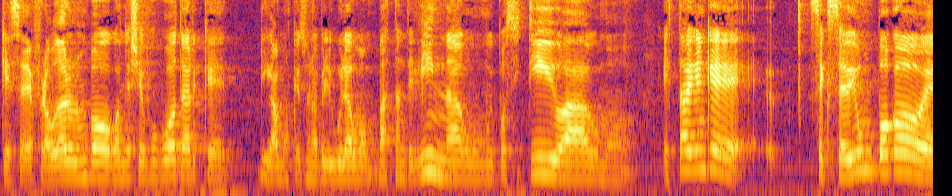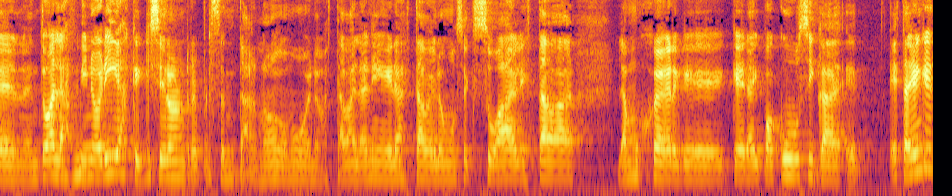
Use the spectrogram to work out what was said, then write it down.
que se defraudaron un poco con The Shape of Water, que digamos que es una película como bastante linda, como muy positiva, como... Está bien que se excedió un poco en, todas las minorías que quisieron representar, ¿no? Como, bueno, estaba la negra, estaba el homosexual, estaba la mujer que, era hipoacúsica. Eh, está bien que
